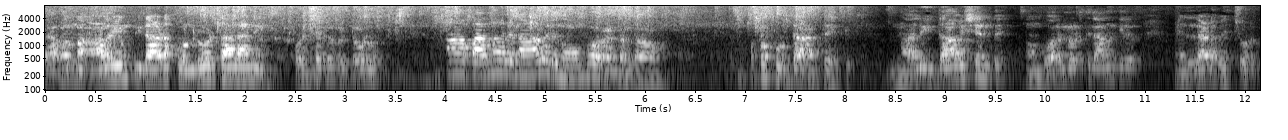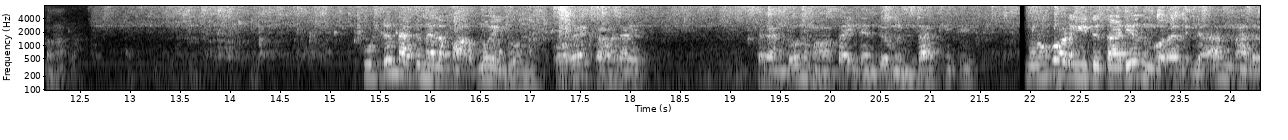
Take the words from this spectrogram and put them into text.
കാരണം നാളെയും ഇതാടെ കൊണ്ടുകൊടുത്താലാണ് പൊളിച്ചൊക്കെ കിട്ടുള്ളൂ. ആ പറഞ്ഞ പോലെ നാളെ ഒരു നോമ്പ് പറയണ്ടല്ലോ അപ്പൊ ഫുഡ് അടുത്തേക്ക്. എന്നാലും ഇതാവശ്യമുണ്ട്. നോമ്പ് പറയുന്നിടത്തിലാണെങ്കിലും എല്ലാടെ വെച്ചു കൊടുക്കണമല്ലോ ഫുഡ് ഉണ്ടാക്കുന്നതെല്ലാം മറന്നുപോയി തോന്നുന്നു. കുറേ കാലായി. ഇപ്പൊ രണ്ടു മൂന്ന് മാസമായില്ല എന്റെ ഒന്ന് ഉണ്ടാക്കിയിട്ട്. നോമ്പ് തുടങ്ങിയിട്ട് തടിയൊന്നും കുറയുന്നില്ല. എന്നാലോ.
